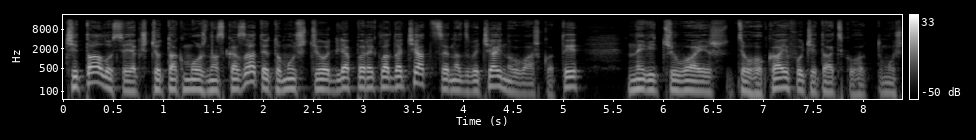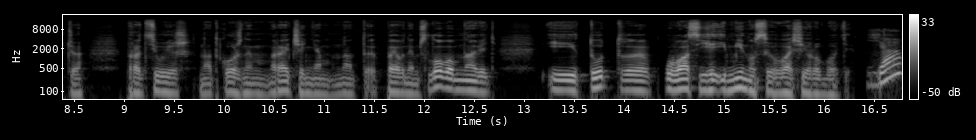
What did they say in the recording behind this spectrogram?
читалося, якщо так можна сказати, тому що для перекладача це надзвичайно важко. Ти не відчуваєш цього кайфу читацького, тому що працюєш над кожним реченням, над певним словом навіть. І тут е, у вас є і мінуси у вашій роботі. Я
